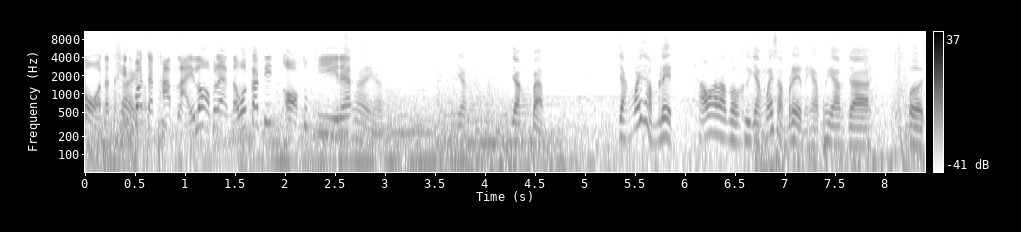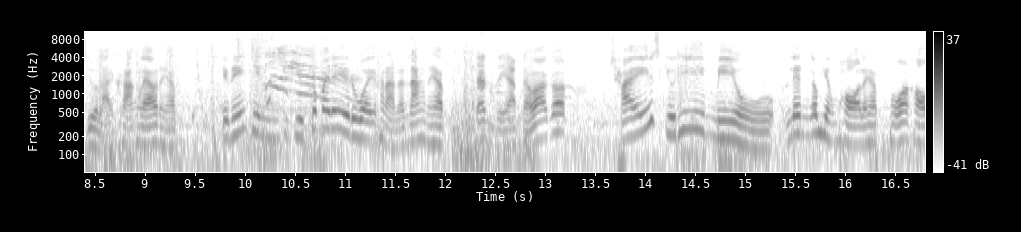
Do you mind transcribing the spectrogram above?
ก่อนนะเห็นว่าจะทำหลายรอบแล้วแหละแต่ว่าก็ดิ้นออกทุกทีนะครับใช่ครับยังยังแบบยังไม่สำเร็จถ้าว่าตามตรงคือยังไม่สำเร็จนะครับพยายามจะเปิดอยู่หลายครั้งแล้วนะครับเกมนี้จริงๆคิวก็ไม่ได้รวยขนาดนั้นนะนะครับนั่นสิครับแต่ว่าก็ใช้สกิลที่มีอยู่เล่นก็เพียงพอเลยครับเพราะว่าเขา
